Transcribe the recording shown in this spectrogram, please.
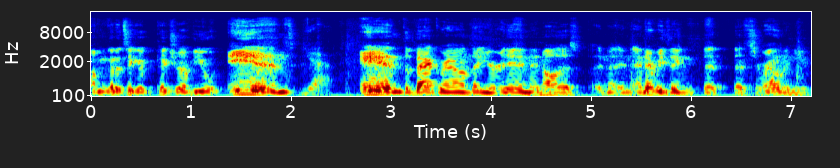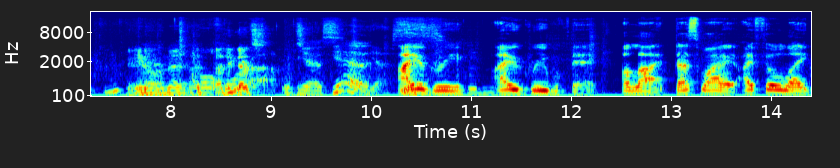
I'm gonna take a picture of you and Yeah. and the background that you're in and all this and, and, and everything that that's surrounding you. You know, and that, I, I think that's, that's Yes. Yeah. Yes. I Yes. agree. Mhm. I agree with that a lot. That's why I feel like,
